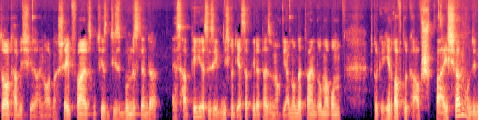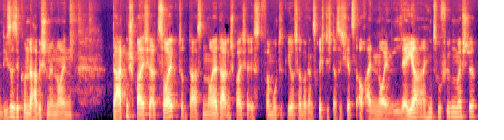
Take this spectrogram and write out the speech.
Dort habe ich hier einen Ordner Shapefiles und hier sind diese Bundesländer SHP. Es ist eben nicht nur die SHP-Datei, sondern auch die anderen Dateien drumherum. Ich drücke hier drauf, drücke auf Speichern und in dieser Sekunde habe ich schon einen neuen Datenspeicher erzeugt und da es ein neuer Datenspeicher ist, vermutet GeoServer ganz richtig, dass ich jetzt auch einen neuen Layer hinzufügen möchte.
